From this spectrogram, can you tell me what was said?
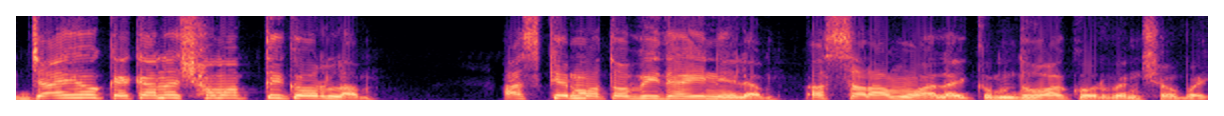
যাই হোক, এখানে সমাপ্তি করলাম। আজকের মতো বিদায় নিলাম। আসসালামু আলাইকুম দোয়া করবেন সবাই।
